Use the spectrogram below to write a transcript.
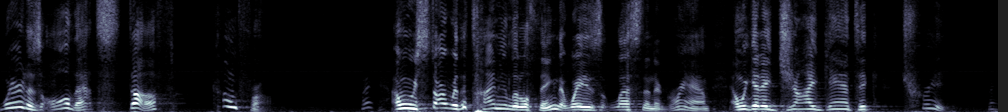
where does all that stuff come from? Right? And when we start with a tiny little thing that weighs less than a gram, and we get a gigantic tree, right?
